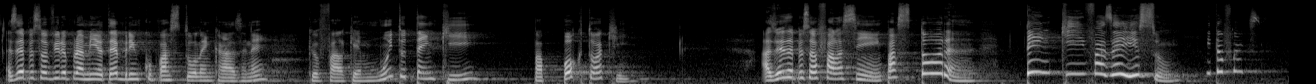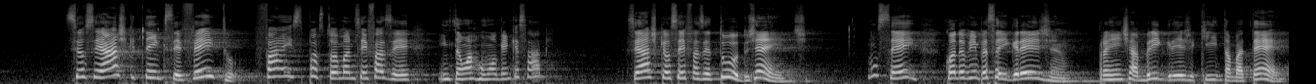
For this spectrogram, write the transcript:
Às vezes a pessoa vira para mim, eu até brinco com o pastor lá em casa, né? Que eu falo que é muito tem que ir, para pouco estou aqui. Às vezes a pessoa fala assim, pastora, tem que fazer isso. Então faz. Se você acha que tem que ser feito, faz, pastor, mas não sei fazer. Então arruma alguém que sabe. Você acha que eu sei fazer tudo? Gente, não sei. Quando eu vim para essa igreja, para a gente abrir igreja aqui em Tambaté,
